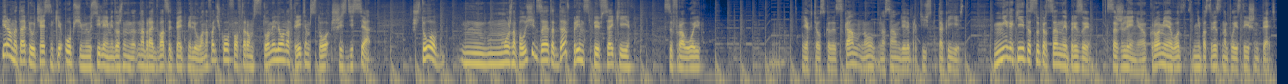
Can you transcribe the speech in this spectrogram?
В первом этапе участники общими усилиями должны набрать 25 миллионов очков, во втором 100 миллионов, в третьем 160. Что можно получить за это? Да, в принципе, всякий цифровой я хотел сказать скам, но на самом деле практически так и есть. Не какие-то суперценные призы, к сожалению, кроме вот непосредственно PlayStation 5.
